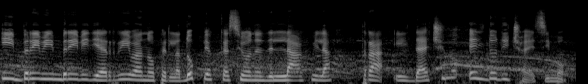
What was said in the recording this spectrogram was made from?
I brivi in brividi arrivano per la doppia occasione dell'Aquila tra il decimo e il dodicesimo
